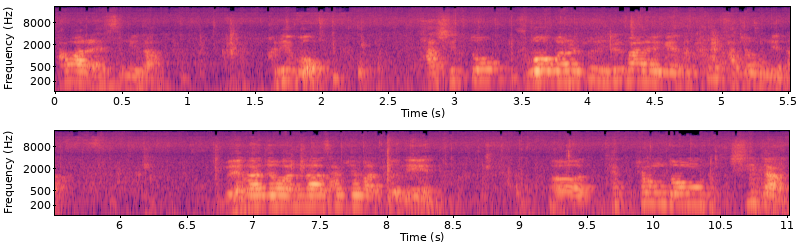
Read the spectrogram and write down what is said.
상환을 했습니다. 그리고 다시 또 9억 원을 또 일반 회계에서 또 가져옵니다. 왜 가져왔나 살펴봤더니 어, 태평동 시장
